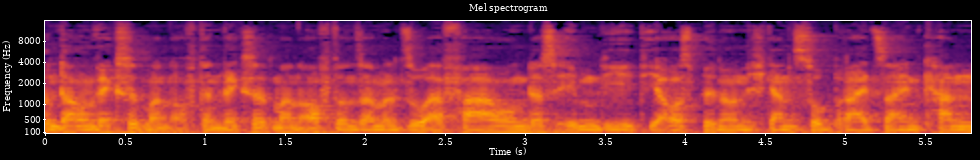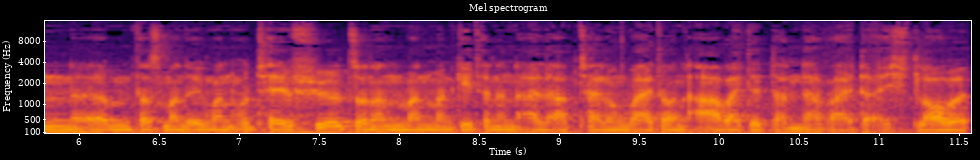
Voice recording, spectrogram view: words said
und darum wechselt man oft. Dann wechselt man oft und sammelt so Erfahrung, dass eben die, die Ausbildung nicht ganz so breit sein kann, ähm, dass man irgendwann ein Hotel führt, sondern man, man geht dann in alle Abteilungen weiter und arbeitet dann da weiter. Ich glaube,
